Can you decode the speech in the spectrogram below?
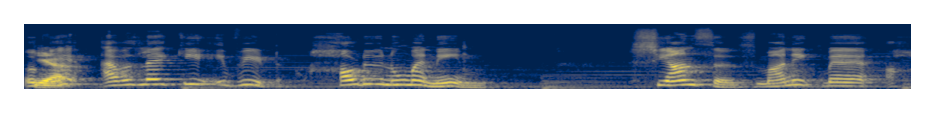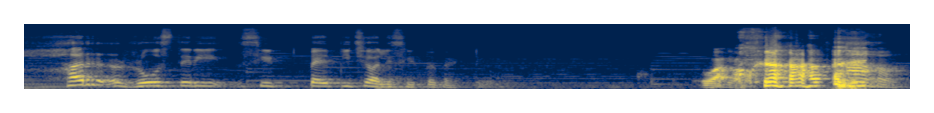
okay I was like कि wait how do you know my name she answers Manik मैं हर रोज तेरी सीट पे पीछे वाली सीट पे बैठती हूँ wow. हाँ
